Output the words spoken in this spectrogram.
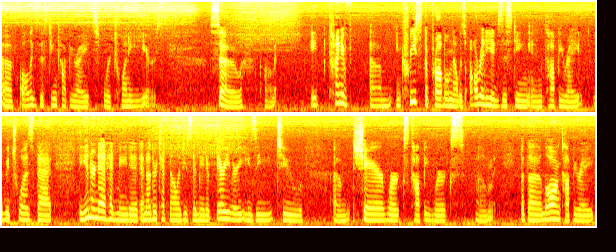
of all existing copyrights for 20 years. So um, it kind of um, increased the problem that was already existing in copyright, which was that the internet had made it and other technologies had made it very, very easy to um, share works, copy works, um, but the law on copyright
